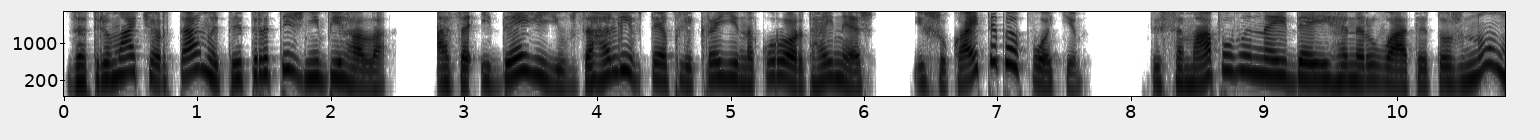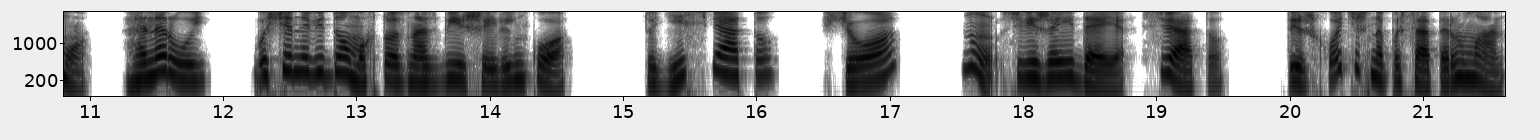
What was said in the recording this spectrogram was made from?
За трьома чортами ти три тижні бігала, а за ідеєю взагалі в теплі краї на курорт гайнеш і шукай тебе потім. Ти сама повинна ідеї генерувати, тож нумо, генеруй, бо ще невідомо, хто з нас більший лінько. Тоді свято. Що? Ну, свіжа ідея, свято. Ти ж хочеш написати роман,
